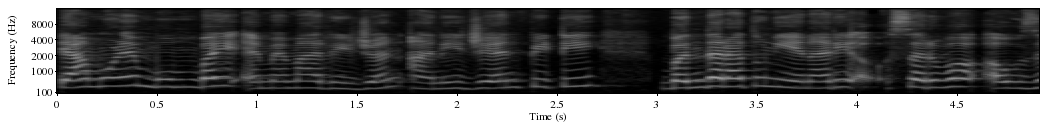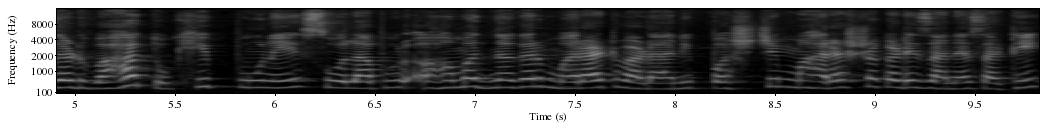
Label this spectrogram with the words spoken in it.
त्यामुळे Mumbai M M R region आणि जे एन पी टी बंदरातून येणारी सर्व अवजड वाहतूक ही पुणे सोलापूर अहमदनगर मराठवाडा आणि पश्चिम महाराष्ट्राकडे जाण्यासाठी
